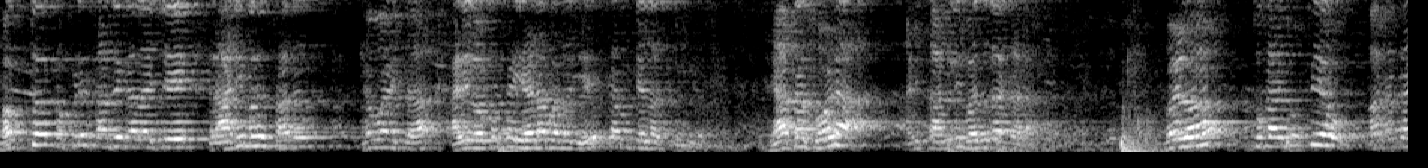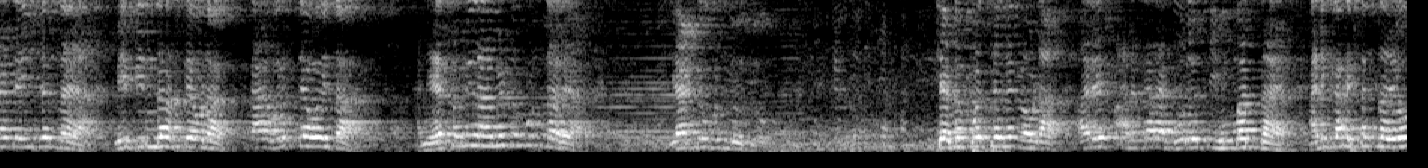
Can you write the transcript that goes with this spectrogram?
फक्त कपडे साधे घालायचे राणीमान साधं ठेवायचा आणि लोकांना येडा बनवायचे हेच काम केलं तुम्ही हे आता सोडा आणि चांगली भजना करा. कळलं? तू काय तू पेव माझा काय टेन्शन नाही. मी बिंदास पेवणार. काय होईत त्या होईता. आणि याचं मी रामेटो कुठणार या टुकून देतो चनपच्चन गौडा अरे पारकारा गुरुची हिंमत नाही. आणि काय सांगता यो?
